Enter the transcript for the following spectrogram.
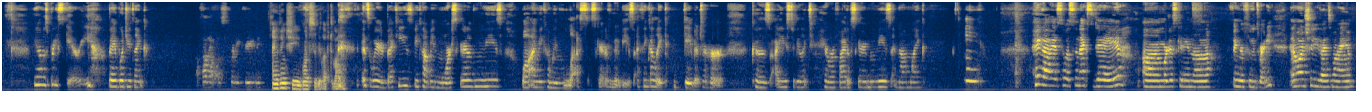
yeah, it was pretty scary. Babe, what'd you think? I thought it was pretty creepy. I think she wants to be left alone. It's weird. Becky's becoming more scared of movies while I'm becoming less scared of movies. I think I like gave it to her because I used to be like terrified of scary movies, and now I'm like, eh. Hey guys, so it's the next day. Um, we're just getting the finger foods ready, and I want to show you guys my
